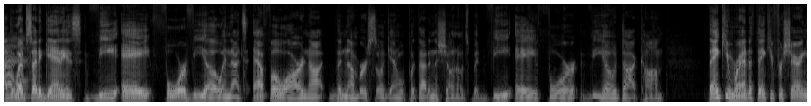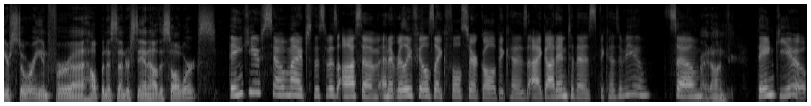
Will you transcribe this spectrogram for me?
uh, the website again is VA4VO, and that's F O R, not the number. So, again, we'll put that in the show notes, but VA4VO.com. Thank you, Miranda. Thank you for sharing your story and for uh, helping us understand how this all works. Thank you so much. This was awesome. And it really feels like full circle because I got into this because of you. So Right on. thank you.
